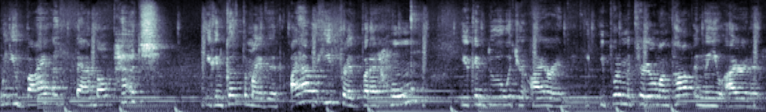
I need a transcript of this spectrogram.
when you buy a Sand One patch, you can customize it. I have a heat press, but at home, you can do it with your iron. You put a material on top and then you iron it.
